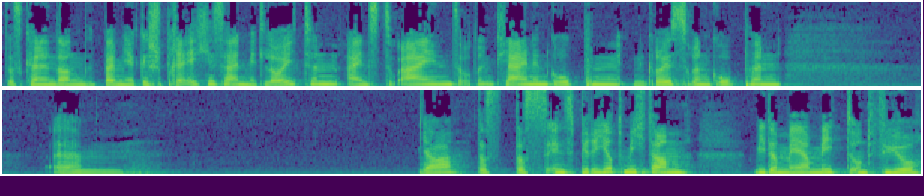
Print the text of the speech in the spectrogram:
das können dann bei mir Gespräche sein mit Leuten, eins zu eins oder in kleinen Gruppen, in größeren Gruppen. Ähm, ja, das, das inspiriert mich dann wieder mehr mit und für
